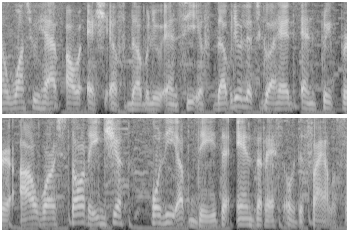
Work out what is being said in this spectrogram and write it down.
Now once we have our HFW and CFW, let's go ahead and prepare our storage for the update and the rest of the files.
